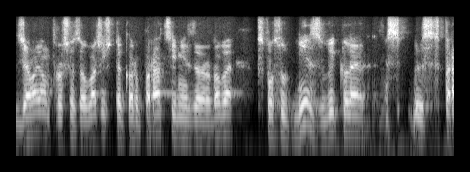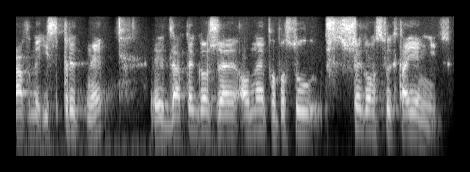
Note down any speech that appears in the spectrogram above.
działają, proszę zauważyć, te korporacje międzynarodowe w sposób niezwykle sprawny i sprytny, y, dlatego że one po prostu strzegą swych tajemnic.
